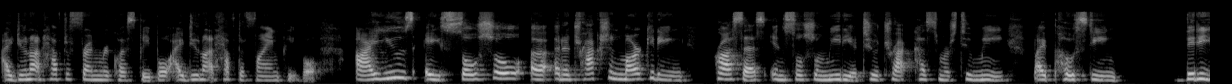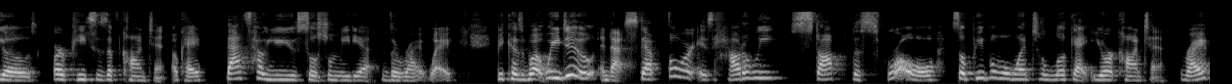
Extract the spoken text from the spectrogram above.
I do not have to friend request people. I do not have to find people. I use a social, uh, an attraction marketing process in social media to attract customers to me by posting videos or pieces of content. Okay. That's how you use social media the right way. Because what we do, and that step four is how do we stop the scroll so people will want to look at your content, right?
